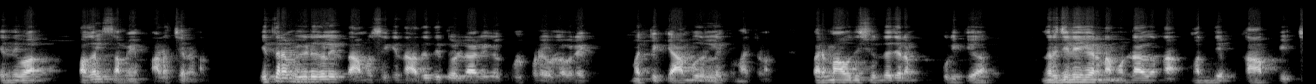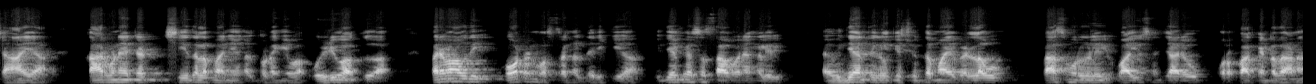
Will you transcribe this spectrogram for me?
എന്നിവ പകൽ സമയം അടച്ചിടണം. ഇത്തരം വീടുകളിൽ താമസിക്കുന്ന അതിഥി തൊഴിലാളികൾ ഉൾപ്പെടെയുള്ളവരെ മറ്റ് ക്യാമ്പുകളിലേക്ക് മാറ്റണം. പരമാവധി ശുദ്ധജലം കുടിക്കുക നിർജലീകരണം ഉണ്ടാകുന്ന മദ്യം കാപ്പി ചായ കാർബണേറ്റഡ് ശീതളപാനീയങ്ങൾ തുടങ്ങിയവ ഒഴിവാക്കുക പരമാവധി കോട്ടൺ വസ്ത്രങ്ങൾ ധരിക്കുക വിദ്യാഭ്യാസ സ്ഥാപനങ്ങളിൽ വിദ്യാർത്ഥികൾക്ക് ശുദ്ധമായ വെള്ളവും ക്ലാസ് മുറികളിൽ വായു സഞ്ചാരവും ഉറപ്പാക്കേണ്ടതാണ്.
